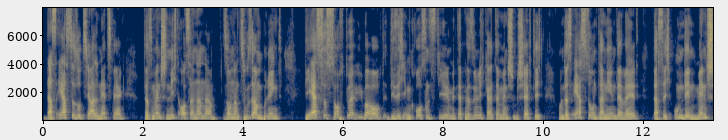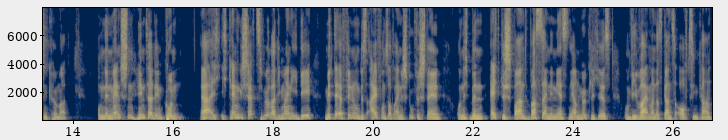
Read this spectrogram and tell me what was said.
Das erste soziale Netzwerk, das Menschen nicht auseinander, sondern zusammenbringt. Die erste Software überhaupt, die sich im großen Stil mit der Persönlichkeit der Menschen beschäftigt. Und das erste Unternehmen der Welt, das sich um den Menschen kümmert. Um den Menschen hinter dem Kunden. Ja, ich, ich kenne Geschäftsführer, die meine Idee mit der Erfindung des iPhones auf eine Stufe stellen und ich bin echt gespannt, was da in den nächsten Jahren möglich ist und wie weit man das Ganze aufziehen kann,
